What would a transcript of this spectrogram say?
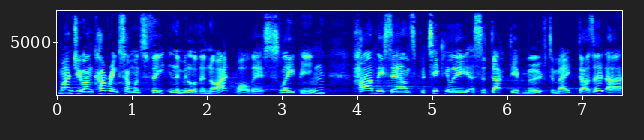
Mind you, uncovering someone's feet in the middle of the night while they're sleeping hardly sounds particularly a seductive move to make, does it? Uh,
